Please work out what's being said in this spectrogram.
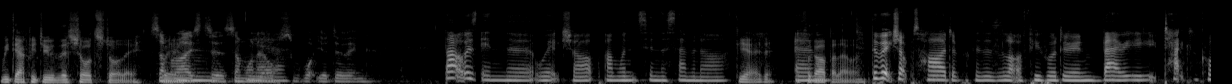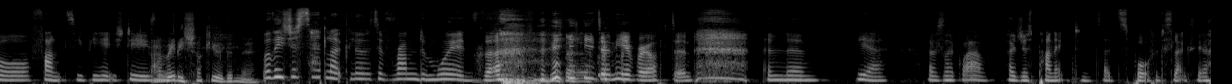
we definitely do the short story. summarize to someone mm, Yeah. else what you're doing. That was in the workshop and once in the seminar. Yeah, I did- I Um, forgot about that one. The workshop was harder because there's a lot of people doing very technical, fancy PhDs. That and- really shook you, didn't it? Well, they just said like loads of random words that you don't hear very often, and um, yeah, I was like, wow. I just panicked and said support for dyslexia.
